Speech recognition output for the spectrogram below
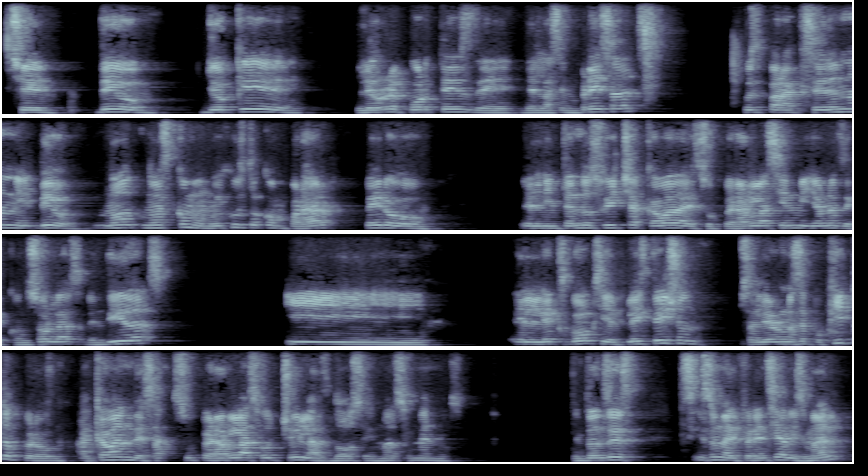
Sí, digo, yo que leo reportes de, de las empresas, pues para que se den un... Digo, no, no es como muy justo comparar, pero el Nintendo Switch acaba de superar las 100 millones de consolas vendidas y el Xbox y el PlayStation salieron hace poquito, pero acaban de superar las 8 y las 12, más o menos. Entonces, sí es una diferencia abismal.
